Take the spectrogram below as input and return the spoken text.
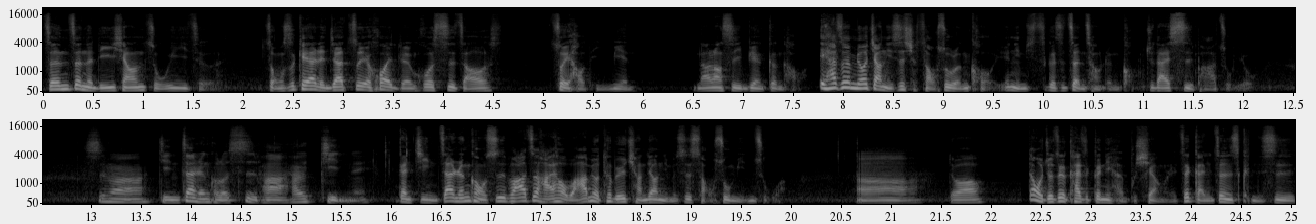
真正的理想主义者总是可以在人家最坏的人或事找到最好的一面，然后让事情变得更好。哎，他这边没有讲你是少数人口，因为你们这个是正常人口，就大概四趴左右，是吗？仅占人口的四趴，还有仅呢？但仅占人口四趴，这还好吧？他没有特别去强调你们是少数民族啊，啊，对吧？但我觉得这个开始跟你很不像了，这感觉真的是可能是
